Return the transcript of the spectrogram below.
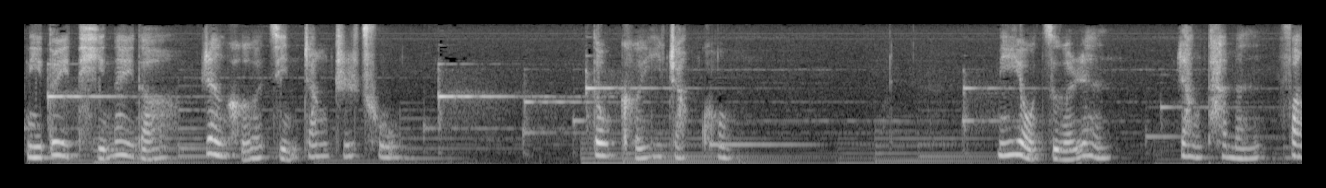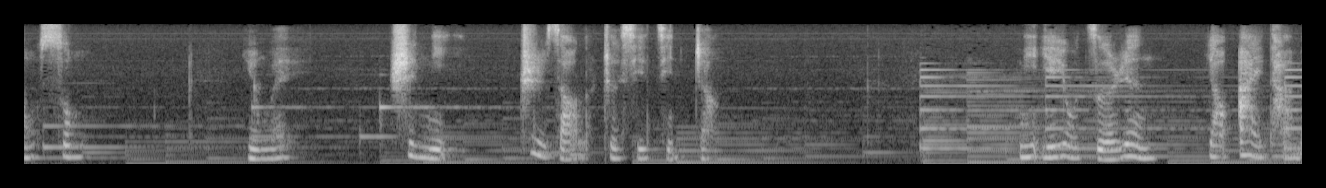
你对体内的任何紧张之处都可以掌控。你有责任让他们放松。因为是你制造了这些紧张，你也有责任要爱他们。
